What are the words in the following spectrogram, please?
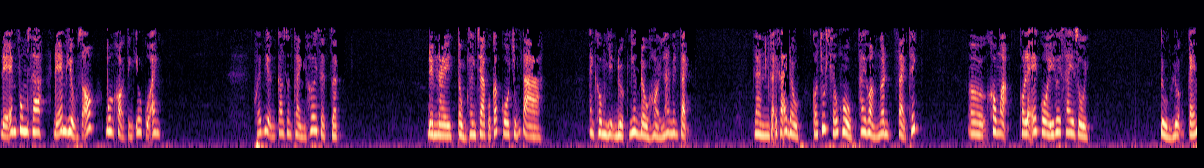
để em vung ra, để em hiểu rõ, buông khỏi tình yêu của anh. Khóe miệng Cao Dương Thành hơi giật giật. Đêm nay, tổng thanh tra của các cô chúng ta à? Anh không nhịn được nghiêng đầu hỏi Lan bên cạnh. Lan gãi gãi đầu, có chút xấu hổ thay Hoàng Ngân giải thích. Ờ, không ạ, có lẽ cô ấy hơi say rồi. Tử lượng kém.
